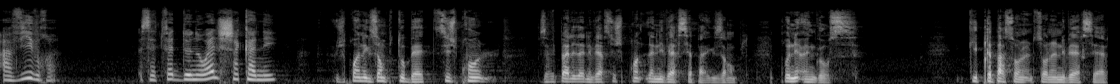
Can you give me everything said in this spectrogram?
à vivre cette fête de Noël chaque année? Je prends un exemple tout bête. Si je prends, vous avez parlé d'anniversaire, je prends l'anniversaire par exemple. Prenez un gosse qui prépare son, son anniversaire.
